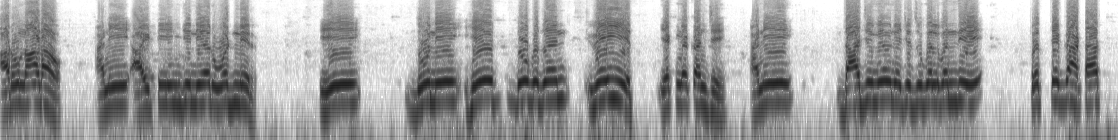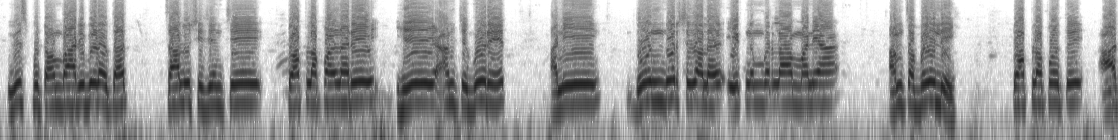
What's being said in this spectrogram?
अरुण आडाव आणि आय टी इंजिनियर वडनेर. हे दोन्ही हे दोघ जण वेळी आहेत एकमेकांचे. आणि दाजी मिळवण्याची जुगलबंदी आहे. प्रत्येक घाटात वीस फुटाहून बारी बिडवतात. चालू सीजनचे टॉपला पळणारे हे आमचे गोरे आहेत. आणि दोन वर्ष झालं एक नंबरला मन्या आमचा बैल आहे. टॉपला पळतोय. आज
